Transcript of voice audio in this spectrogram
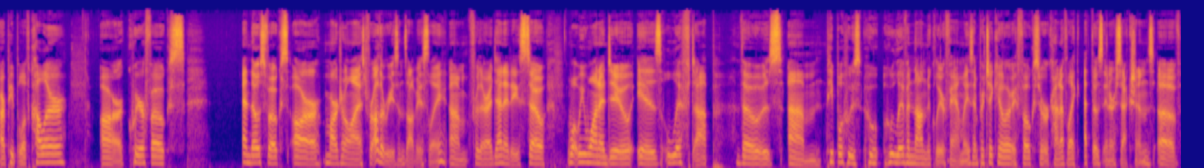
are people of color, are queer folks, and those folks are marginalized for other reasons, obviously, um, for their identities. So, what we want to do is lift up those um, people who's, who who live in non-nuclear families, and particularly folks who are kind of like at those intersections of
